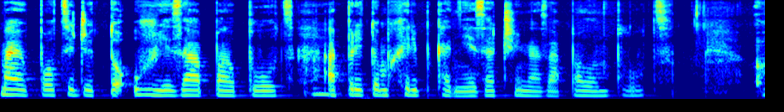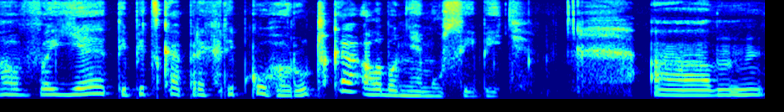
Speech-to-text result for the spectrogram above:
majú pocit, že to už je zápal plúc a pritom chrypka nezačína zápalom plúc. Je typická pre chrypku horúčka alebo nemusí byť? Um,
